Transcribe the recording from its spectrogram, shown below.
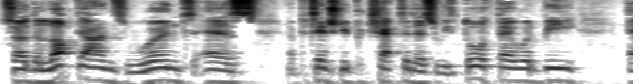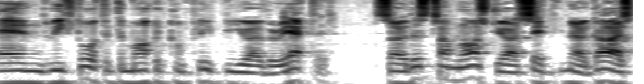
So the lockdowns weren't as potentially protracted as we thought they would be, and we thought that the market completely overreacted. So this time last year, I said, you know, guys,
